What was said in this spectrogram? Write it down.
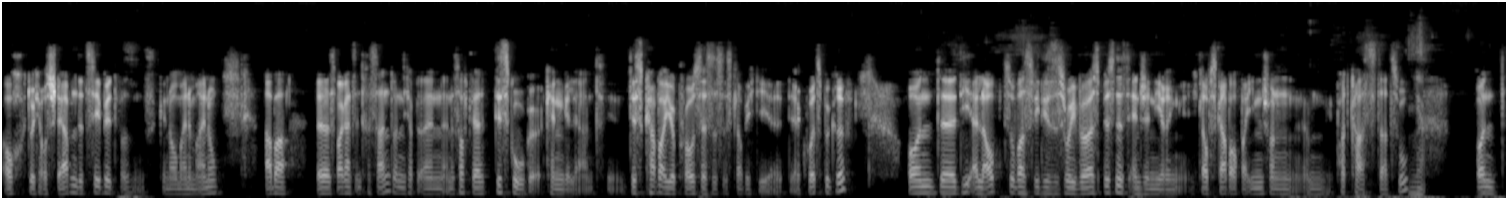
auch durchaus sterbende CeBIT, was ist genau meine Meinung. Aber äh, es war ganz interessant und ich habe ein, eine Software Disco kennengelernt. Discover Your Processes ist, glaube ich, die, der Kurzbegriff. Und äh, die erlaubt sowas wie dieses Reverse Business Engineering. Ich glaube, es gab auch bei Ihnen schon ähm, Podcasts dazu. Ja. Und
